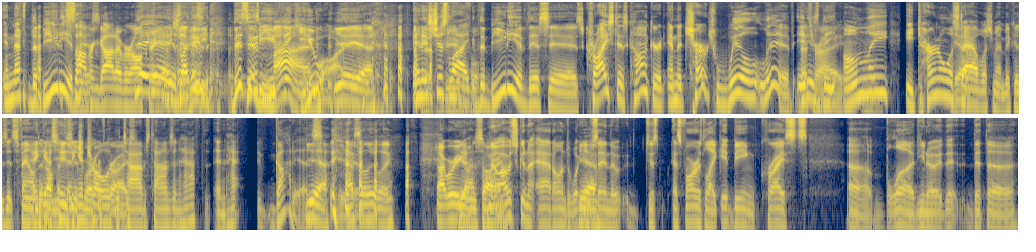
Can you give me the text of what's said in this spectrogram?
and that's the beauty of Sovereign this. God over all yeah, Yeah, it's like this, is, do- this who is do you think mine. you are? Yeah, yeah. And it's just like the beauty of this is Christ has conquered, and the church will live. It That's is right. the only mm-hmm. eternal establishment because it's founded And guess on the who's in control of of, the times, times, and half, and ha- God is. Yeah, absolutely. All right, where are you Yeah. going? Sorry. No, I was just going to add on to what you were saying, though, just as far as like it being Christ's uh, blood, you know, that, that the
